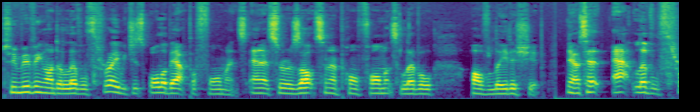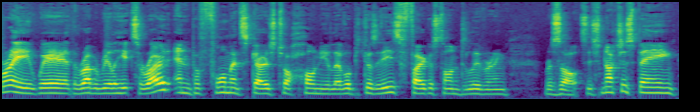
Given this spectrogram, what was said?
to moving on to level three, which is all about performance. And it's the results in a performance level of leadership. Now, it's at, at level three where the rubber really hits the road and performance goes to a whole new level because it is focused on delivering results. It's not just being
